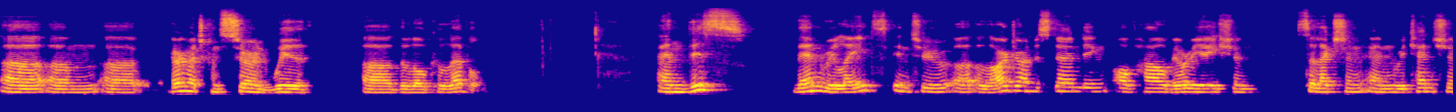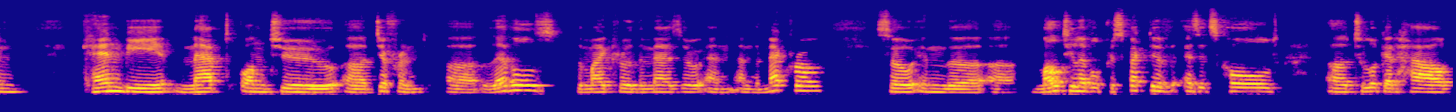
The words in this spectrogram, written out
uh, um, uh, very much concerned with uh, the local level. And this then relates into a, a, larger understanding of how variation, selection, and retention can be mapped onto uh, different uh, levels, the micro, the meso, and, and the macro. So in the uh, multi-level perspective, as it's called, uh, to look at how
